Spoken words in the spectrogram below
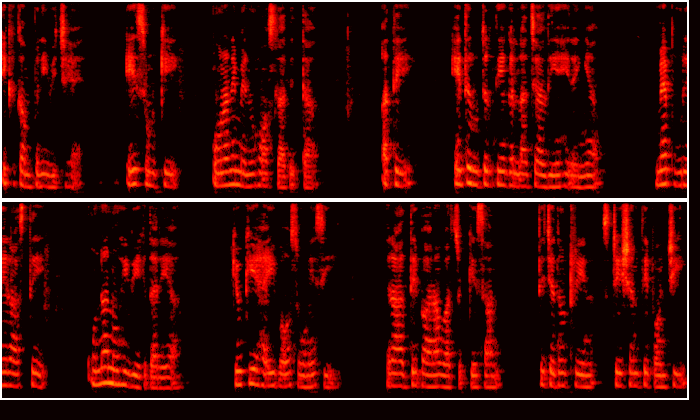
ਇੱਕ ਕੰਪਨੀ ਵਿੱਚ ਹੈ। ਇਹ ਸੁਣ ਕੇ ਉਹਨਾਂ ਨੇ ਮੈਨੂੰ ਹੌਸਲਾ ਦਿੱਤਾ। ਅਤੇ ਇੱਧਰ ਉੱਧਰ ਦੀਆਂ ਗੱਲਾਂ ਚੱਲਦੀਆਂ ਹੀ ਰਹੀਆਂ। ਮੈਂ ਪੂਰੇ ਰਸਤੇ ਉਹਨਾਂ ਨੂੰ ਹੀ ਵੇਖਦਾ ਰਿਹਾ, ਕਿਉਂਕਿ ਇਹ ਹੈ ਹੀ ਬਹੁਤ ਸੋਹਣੇ ਸੀ। ਰਾਤ ਦੇ 12 ਵੱਜ ਚੁੱਕੇ ਸਨ ਤੇ ਜਦੋਂ ਟ੍ਰੇਨ ਸਟੇਸ਼ਨ ਤੇ ਪਹੁੰਚੀ,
